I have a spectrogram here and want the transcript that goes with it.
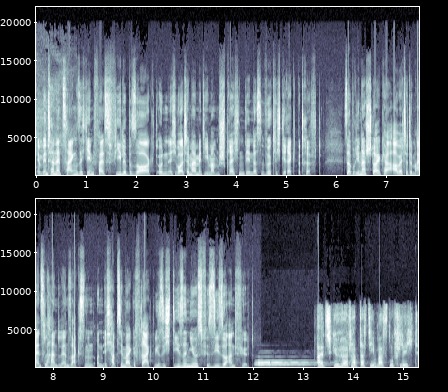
Im Internet zeigen sich jedenfalls viele besorgt und ich wollte mal mit jemandem sprechen, den das wirklich direkt betrifft. Sabrina Steuker arbeitet im Einzelhandel in Sachsen und ich habe sie mal gefragt, wie sich diese News für sie so anfühlt. Als ich gehört habe, dass die Maskenpflicht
